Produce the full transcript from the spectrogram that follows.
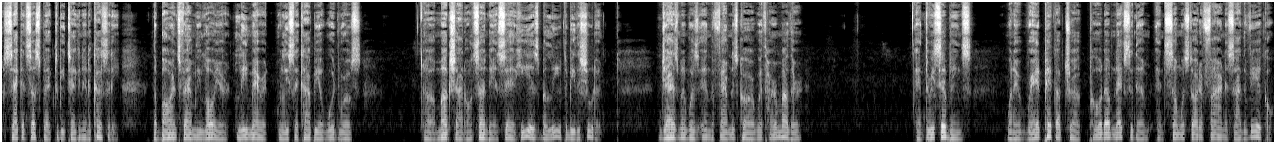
second suspect to be taken into custody. The Barnes family lawyer, Lee Merritt, released a copy of Woodruffe's uh, mugshot on Sunday and said he is believed to be the shooter. Jazmine was in the family's car with her mother and three siblings when a red pickup truck pulled up next to them and someone started firing inside the vehicle.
